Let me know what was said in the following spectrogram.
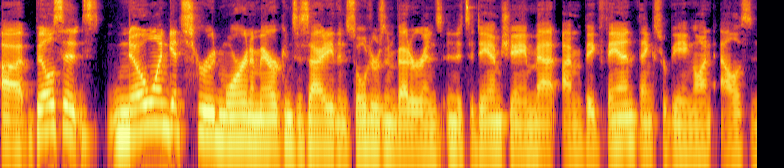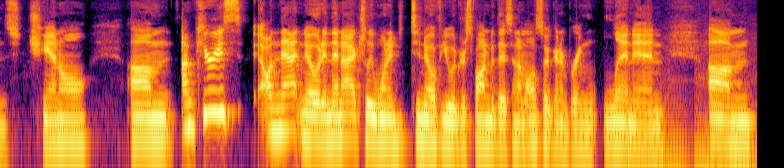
Uh, Bill says no one gets screwed more in American society than soldiers and veterans, and it's a damn shame. Matt, I'm a big fan. Thanks for being on Alison's channel. Um, I'm curious on that note, and then I actually wanted to know if you would respond to this, and I'm also going to bring Lynn in. Um,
